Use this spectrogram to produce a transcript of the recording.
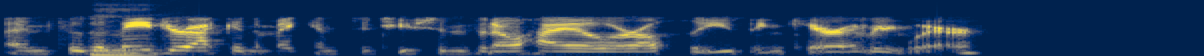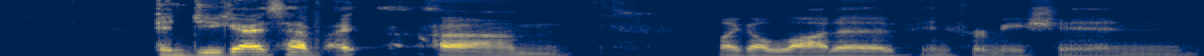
And so the mm. major academic institutions in Ohio are also using Care Everywhere. And do you guys have um, like a lot of information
